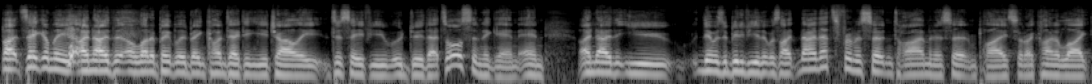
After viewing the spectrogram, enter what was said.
But secondly, I know that a lot of people had been contacting you, Charlie, to see if you would do That's Awesome again. And I know that you, there was a bit of you that was like, no, that's from a certain time and a certain place. And I kind of like,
